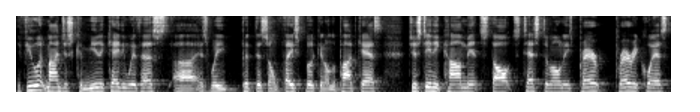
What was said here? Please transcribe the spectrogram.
If you wouldn't mind just communicating with us uh, as we put this on Facebook and on the podcast, just any comments, thoughts, testimonies, prayer, prayer requests,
